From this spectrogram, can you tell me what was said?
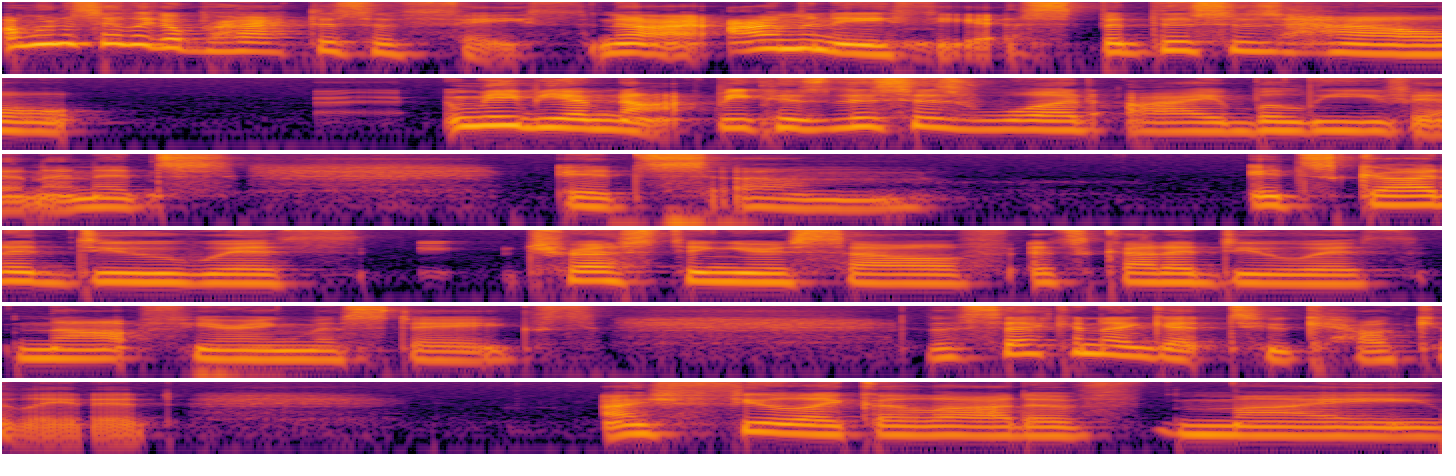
I want to say like a practice of faith. Now, I, I'm an atheist, but this is how maybe I'm not because this is what I believe in, and it's it's um it's got to do with trusting yourself. It's got to do with not fearing mistakes. The second I get too calculated, I feel like a lot of my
